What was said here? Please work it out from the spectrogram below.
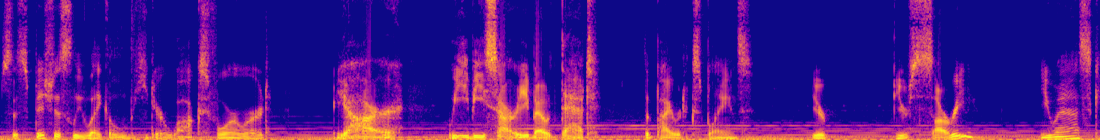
suspiciously like a leader walks forward. Yar, we be sorry about that, the pirate explains. You're you're sorry? You ask?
